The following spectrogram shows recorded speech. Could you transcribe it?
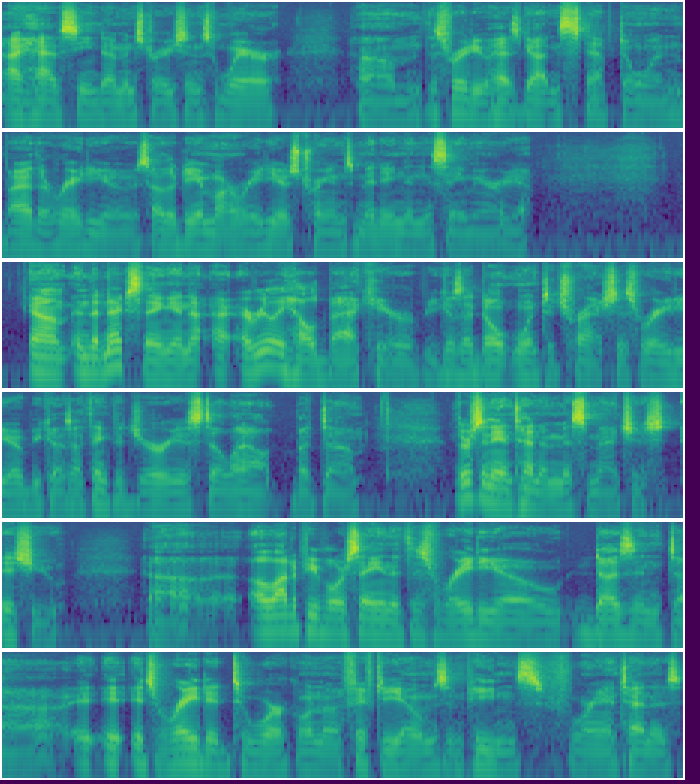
I have seen demonstrations where um, this radio has gotten stepped on by other radios, other DMR radios transmitting in the same area. Um, and the next thing, and I, I, really held back here because I don't want to trash this radio because I think the jury is still out, but um, there's an antenna mismatch is- issue. Uh, a lot of people are saying that this radio doesn't, uh, it, it's rated to work on a 50 ohms impedance for antennas,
